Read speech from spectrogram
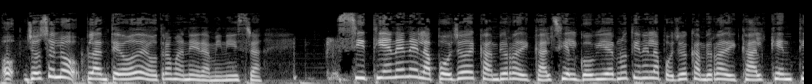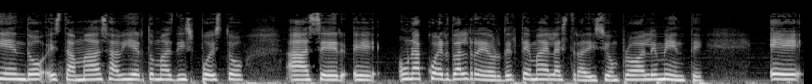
Oh, yo se lo planteo de otra manera, ministra. Si tienen el apoyo de cambio radical, si el gobierno tiene el apoyo de cambio radical, que entiendo está más abierto, más dispuesto a hacer eh, un acuerdo alrededor del tema de la extradición probablemente, eh,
